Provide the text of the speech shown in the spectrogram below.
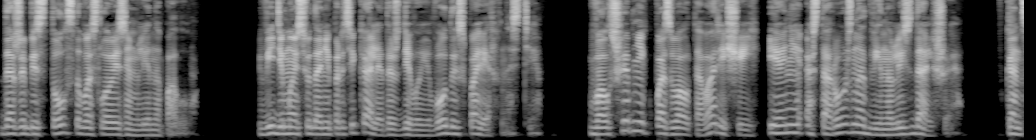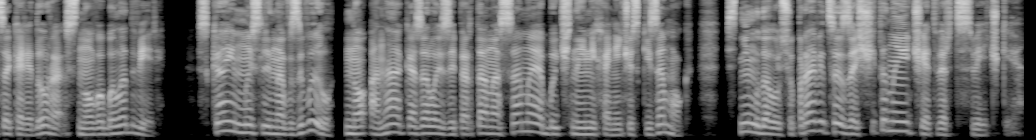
даже без толстого слоя земли на полу. Видимо, сюда не протекали дождевые воды с поверхности. Волшебник позвал товарищей, и они осторожно двинулись дальше. В конце коридора снова была дверь. Скай мысленно взвыл, но она оказалась заперта на самый обычный механический замок. С ним удалось управиться за считанные четверть свечки.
